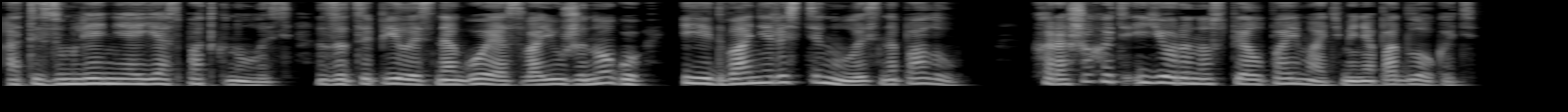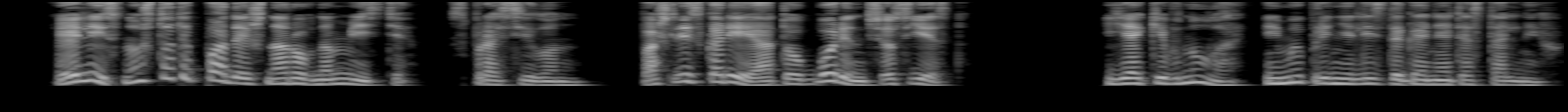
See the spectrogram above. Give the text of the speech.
От изумления я споткнулась, зацепилась ногой о свою же ногу и едва не растянулась на полу. Хорошо, хоть Йоран успел поймать меня под локоть. «Элис, ну что ты падаешь на ровном месте?» — спросил он. «Пошли скорее, а то Борин все съест». Я кивнула, и мы принялись догонять остальных,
